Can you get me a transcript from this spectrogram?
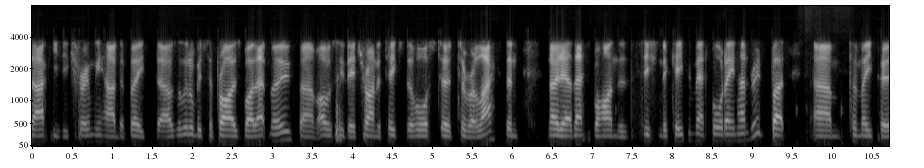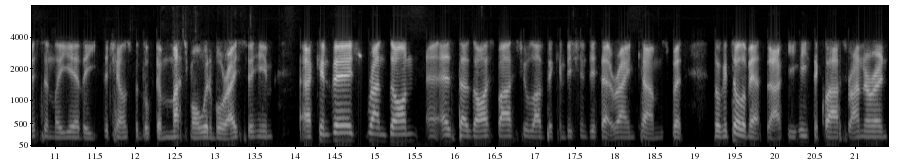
Zaaki's extremely hard to beat. So I was a little bit surprised by that move. Um, obviously, they're trying to teach the horse to, to relax, and no doubt that's behind the decision to keep him at 1400. But um, for me personally, yeah, the, the Chelmsford looked a much more winnable race for him. Uh, Converge runs on, uh, as does Ice Blast. You'll love the conditions if that rain comes. But look, it's all about Zaaki. He's the class runner, and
